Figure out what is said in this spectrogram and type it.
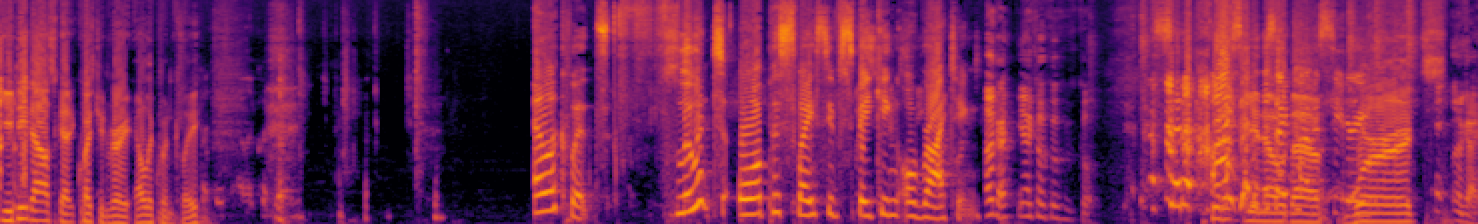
You did ask that question very eloquently. Eloquence. Fluent or persuasive speaking or writing. Okay, yeah, cool, cool, cool, cool. Said it, I said you it the same time the as Siri. words. Okay,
